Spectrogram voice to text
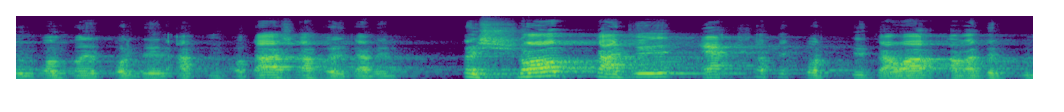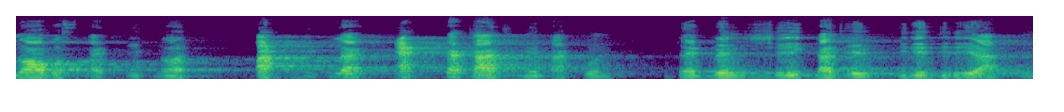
দুর্বল হয়ে পড়বেন, আপনি হতাশা হয়ে যাবেন। সব কাজে একসাথে করতে যাওয়া আমাদের কোনো অবস্থায় ঠিক নয়। পার্টিকুলার একটা কাজ নিয়ে থাকুন, দেখবেন সেই কাজে ধীরে ধীরে আপনি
